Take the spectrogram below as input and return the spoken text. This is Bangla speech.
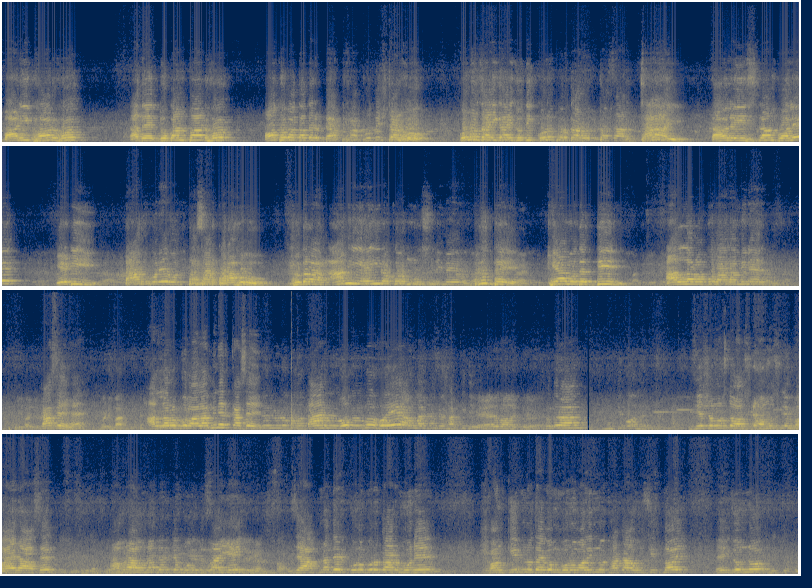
বাড়ি ঘর হোক, তাদের দোকানপাট হোক, অথবা তাদের ব্যবসা প্রতিষ্ঠান হোক, কোনো জায়গায় যদি কোনো প্রকার অত্যাচার চালায়, তাহলে ইসলাম বলে এটি তার উপরে অত্যাচার করা হলো। সুতরাং আমি এই রকম মুসলিমের বিরুদ্ধে কিয়ামতের দিন আল্লাহ রব্বুল আলমিনের কাছে হ্যাঁ? আল্লাহ রব্বুল আলমিনের কাছে তার পক্ষ হয়ে আল্লাহর কাছে সাক্ষী দিবে। সুতরাং যে সমস্ত অমুসলিম ভাইরা আছেন, আমরা ওনাদেরকে বলতে চাই এই যে আপনাদের কোনো প্রকার মনে সংকীর্ণতা এবং মনোমালিন্য থাকা উচিত নয়। এই জন্য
